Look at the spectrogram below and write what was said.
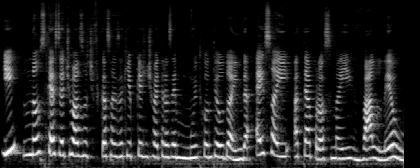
E não esquece de ativar as notificações aqui porque a gente vai trazer muito conteúdo ainda. É isso aí, até a próxima e valeu!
